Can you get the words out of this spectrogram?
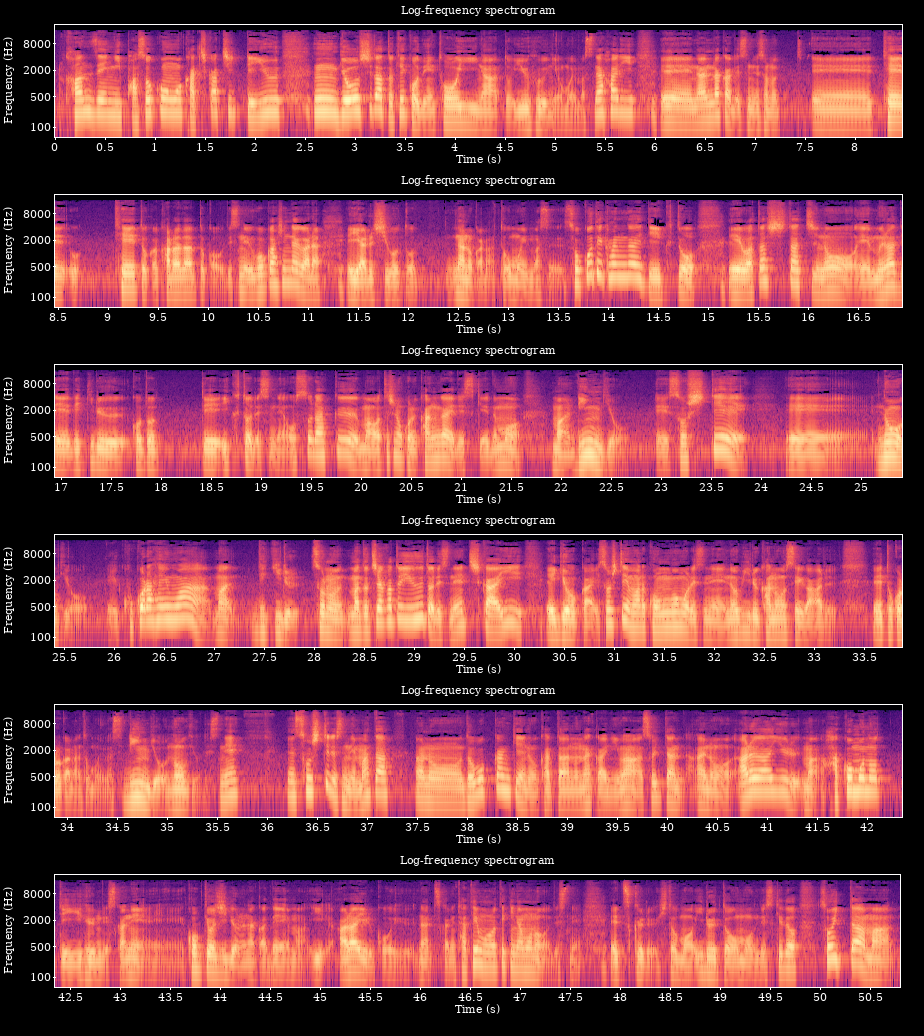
完全にパソコンをカチカチっていう、うん、業種だと結構ね、遠いなというふうに思います。やはり、えー、何らかですね、その、えー、手、手とか体とかをですね、動かしながらやる仕事なのかなと思います。そこで考えていくと、え私たちの村でできることってていくとですねおそらく、まあ、私のこれ考えですけれども、まあ、林業、えー、そして、えー、農業ここら辺は、まあ、できる。その、まあ、どちらかというとですね、近い業界、そしてまだ今後もですね、伸びる可能性があるところかなと思います。林業、農業ですね。そしてですね、また、あの、土木関係の方の中には、そういった、あの、あらゆる、まあ、箱物っていうんですかね、公共事業の中で、まあ、あらゆるこういう、なんですかね、建物的なものをですね、作る人もいると思うんですけど、そういった、ま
